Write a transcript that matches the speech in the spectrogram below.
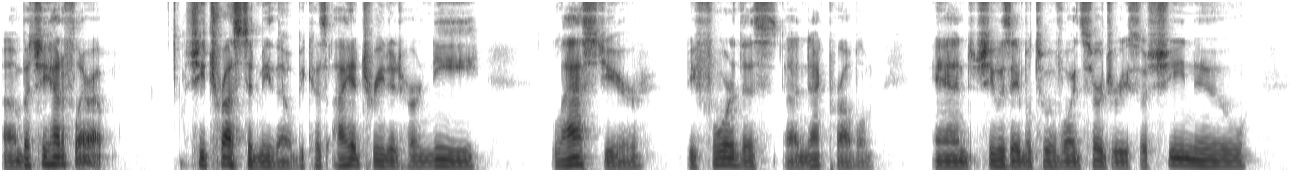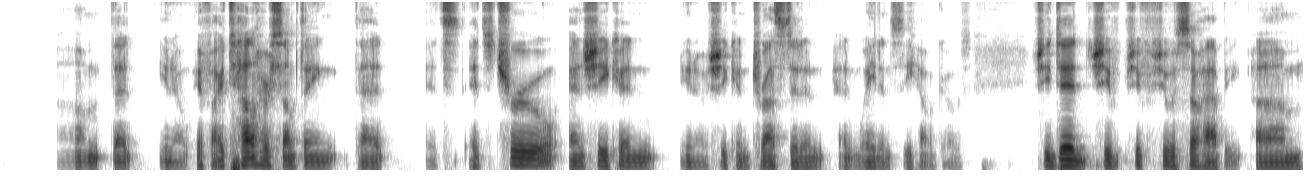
um, but she had a flare up. She trusted me though, because I had treated her knee last year before this uh, neck problem, and she was able to avoid surgery. So she knew um, that you know if I tell her something that it's it's true, and she can you know she can trust it and and wait and see how it goes. She did. She she she was so happy. Um,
